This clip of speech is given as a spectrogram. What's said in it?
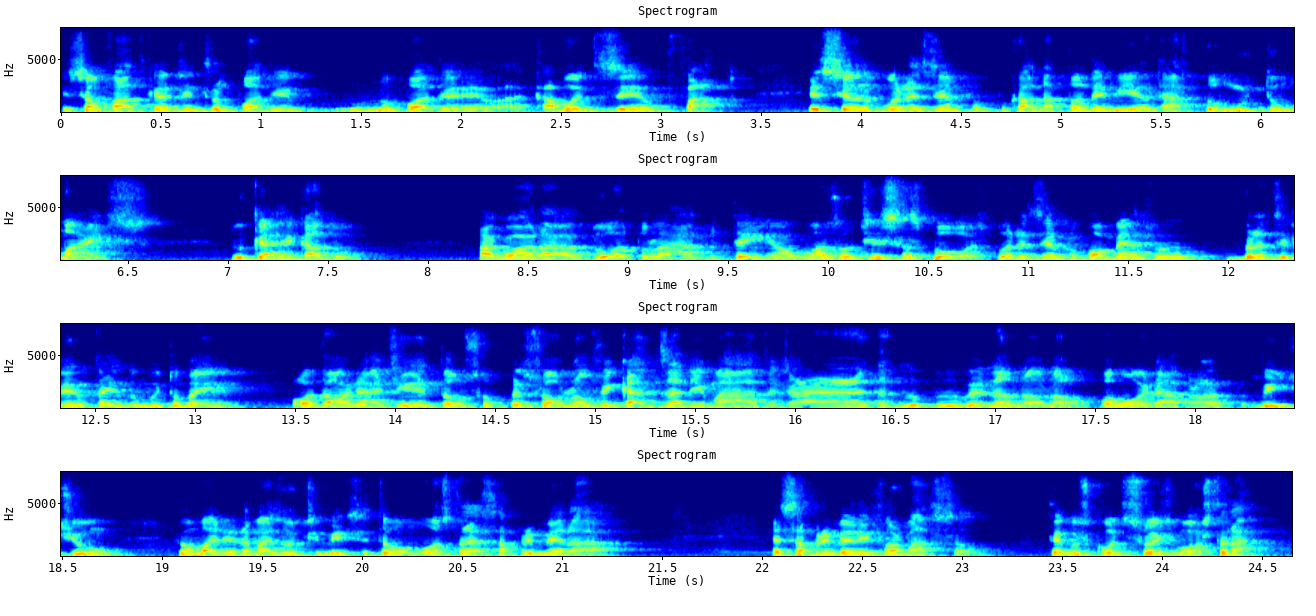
Isso é um fato que a gente não pode, não pode, acabou de dizer, é um fato. Esse ano, por exemplo, por causa da pandemia, gastou muito mais do que arrecadou. Agora, do outro lado, tem algumas notícias boas. Por exemplo, o comércio brasileiro está indo muito bem. Vamos dar uma olhadinha, então, se o pessoal não ficar desanimado. Ah, tá tudo bem. Não, não, não. Vamos olhar para 21 de uma maneira mais otimista. Então, vamos mostrar essa primeira, essa primeira informação. Temos condições de mostrar?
